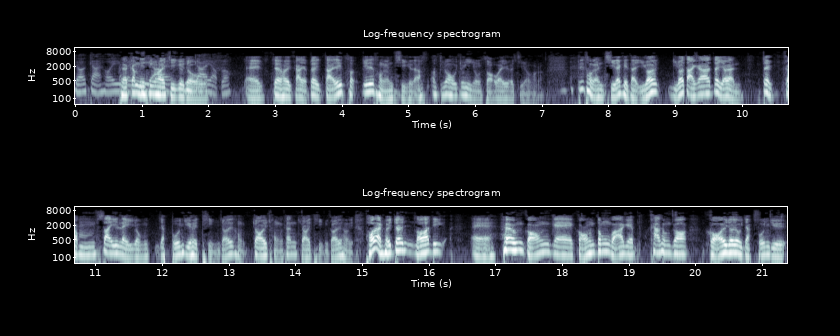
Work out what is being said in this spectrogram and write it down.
嗰一屆可以係啊今年先開始叫做加入咯。誒、即係可以加入，即係但係呢呢啲同人詞其實我點解好中意用所謂呢個字啊？我覺得 啲同人詞咧，其實如果如果大家即係有人即係咁犀利用日本語去填咗啲同，再重新再填嗰啲同義，可能佢將攞一啲誒、呃香港嘅廣東話嘅卡通歌改咗用日本語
